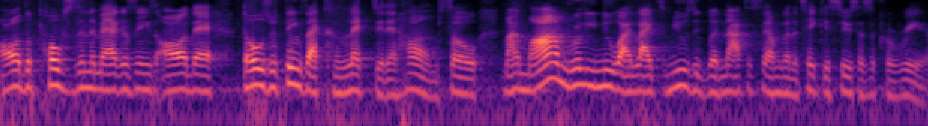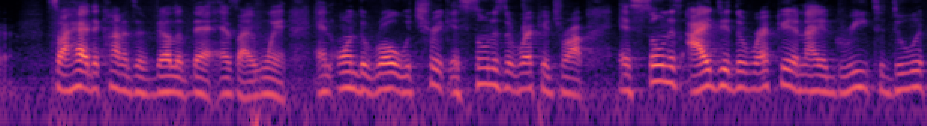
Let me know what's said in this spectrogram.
All the posters in the magazines, all that, those were things I collected at home. So my mom really knew I liked music, but not to say I'm going to take it serious as a career. So I had to kind of develop that as I went. And on the road with Trick, as soon as the record dropped, as soon as I did the record and I agreed to do it,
